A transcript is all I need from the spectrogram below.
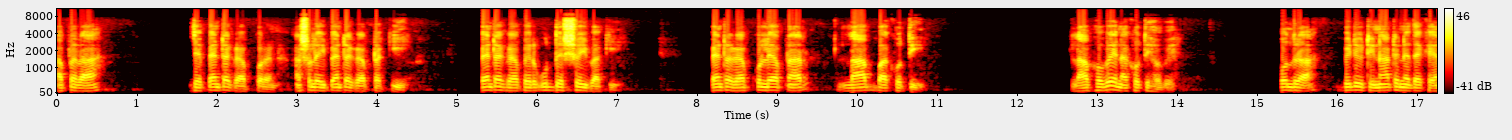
আপনারা যে প্যান্টাগ্রাফ করেন, আসলে এই প্যান্টাগ্রাফটা কি? প্যান্টাগ্রাফের উদ্দেশ্যই বা কি? প্যান্টাগ্রাফ করলে আপনার লাভ বা ক্ষতি? লাভ হবে না ক্ষতি হবে? বন্ধুরা, ভিডিওটি না টেনে দেখেন,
